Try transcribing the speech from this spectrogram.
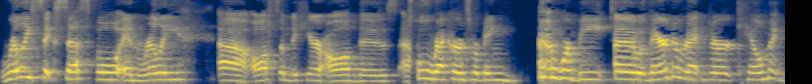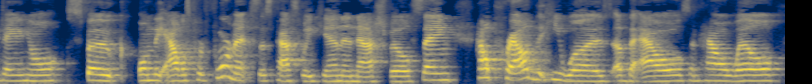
really successful and really uh, awesome to hear all of those uh, school records were being were beat. So their director, Cale McDaniel, spoke on the Owls' performance this past weekend in Nashville, saying how proud that he was of the Owls and how well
